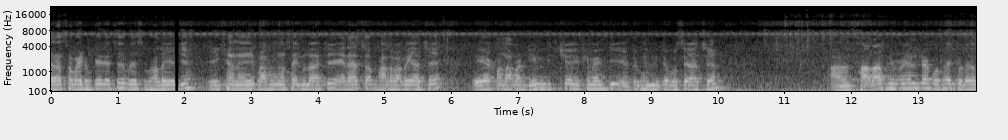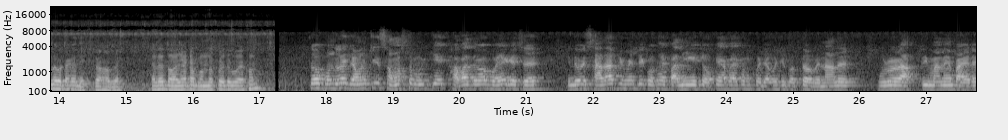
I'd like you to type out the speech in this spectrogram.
এরা সবাই ঢুকে গেছে। বেশ ভালোই আছে। এইখানে এই বাবু মশাইগুলো আছে। এরা সব ভালোভাবেই আছে। এ এখন আবার ডিম দিচ্ছে এই ফিমেলটি। এতে ঘুম নিতে বসে আছে। আর সাদা ফিমেলটা কোথায় চলে গেলে ওটাকে দেখতে হবে। এতে দরজাটা বন্ধ করে দেবো এখন। তো বন্ধুরা, যেমন কি সমস্ত মুরগিকে খাবার দেওয়া হয়ে গেছে, কিন্তু ওই সাদা ফিমেলটি কোথায় পালিয়ে গেছে, ওকে আবার এখন খোঁজাখুঁজি করতে হবে। নাহলে পুরো রাত্রি মানে বাইরে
